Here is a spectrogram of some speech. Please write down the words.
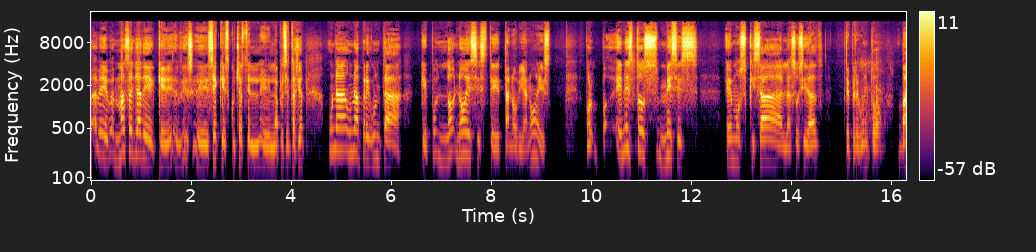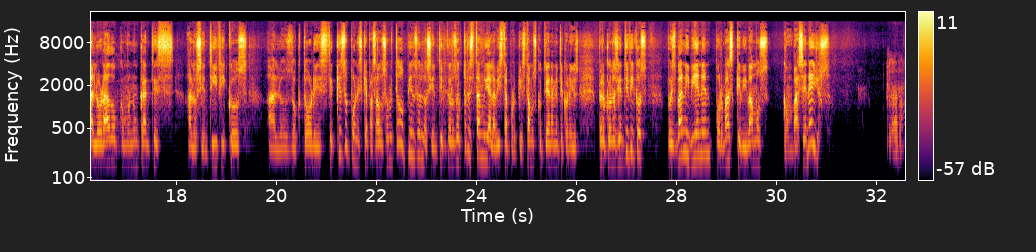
más allá de que eh, sé que escuchaste eh, la presentación, una, una pregunta que no, no es este tan obvia, ¿no? Es en estos meses hemos quizá la sociedad, te pregunto, valorado como nunca antes a los científicos, a los doctores? ¿Qué supones que ha pasado? Sobre todo pienso en los científicos. Los doctores están muy a la vista porque estamos cotidianamente con ellos, pero con los científicos pues van y vienen por más que vivamos con base en ellos. Claro.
